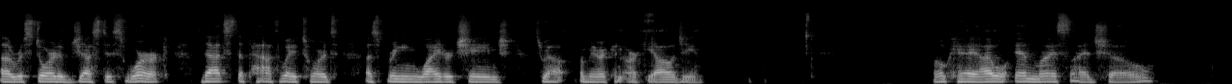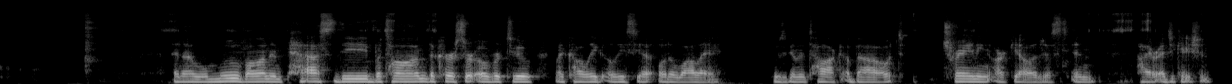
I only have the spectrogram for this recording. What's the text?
uh, restorative justice work, that's the pathway towards us bringing wider change throughout American archaeology. Okay, I will end my slideshow. And I will move on and pass the baton, the cursor over to my colleague Alicia Odewale, who's going to talk about training archaeologists in higher education.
